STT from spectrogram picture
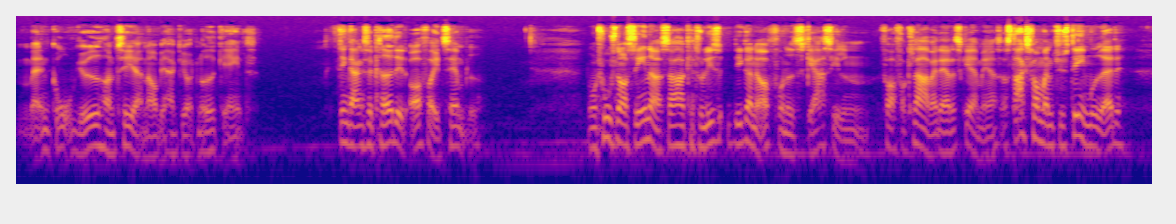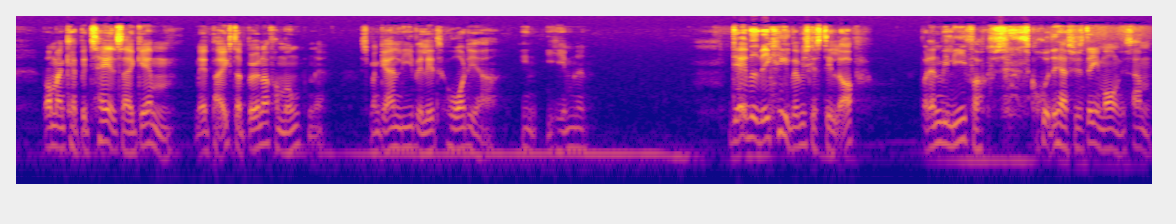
man en god jøde håndterer, når vi har gjort noget galt. Dengang så krævede det et offer i templet. Nogle tusind år senere, så har katolikkerne opfundet skærsilden for at forklare, hvad det er, der sker med os. Og straks får man et system ud af det, hvor man kan betale sig igennem med et par ekstra bønder fra munkene, hvis man gerne lige vil lidt hurtigere ind i himlen. Der ved vi ikke helt, hvad vi skal stille op, hvordan vi lige får skruet det her system ordentligt sammen.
